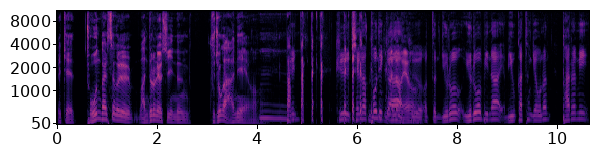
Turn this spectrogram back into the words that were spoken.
이렇게 좋은 발성을 만들어낼 수 있는 구조가 아니에요. 음. 딱딱딱딱 그 빽빽빽 제가 보니까. 그 어떤 유럽 유럽이나 미국 같은 경우는 발음이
